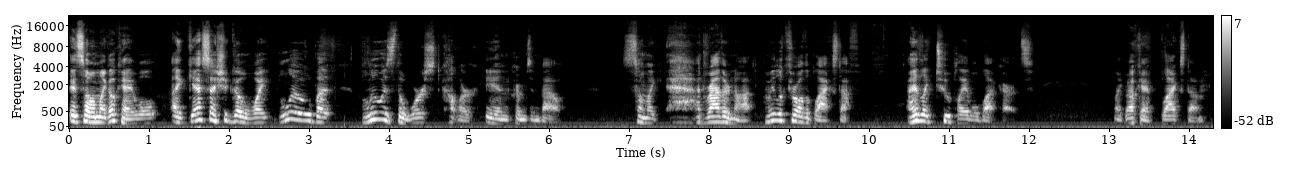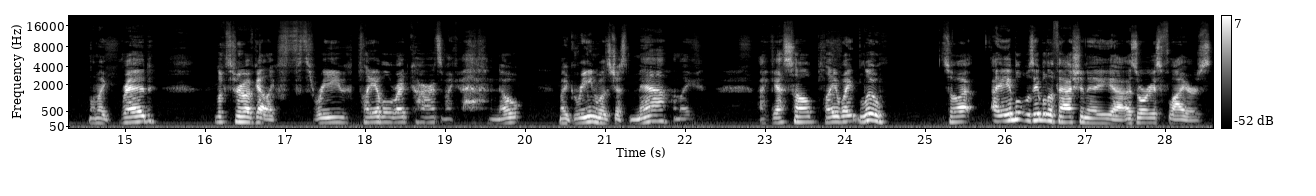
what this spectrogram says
And so I'm like, okay, well, I guess I should go white blue, but blue is the worst color in Crimson Vow. So I'm like, ah, I'd rather not. Let me look through all the black stuff. I had like two playable black cards. I'm like, okay, black's done. I'm like, red. Look through, I've got like three playable red cards. I'm like, ah, nope. My green was just meh. I'm like, I guess I'll play white blue. So I, I able was able to fashion a uh, Azorius Flyers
